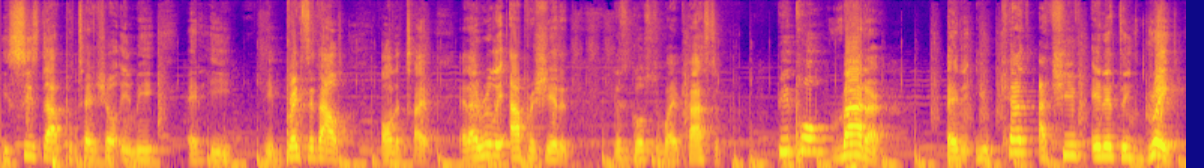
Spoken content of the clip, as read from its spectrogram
he sees that potential in me and he he brings it out all the time. And I really appreciate it. This goes to my pastor. People matter, and you can't achieve anything great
